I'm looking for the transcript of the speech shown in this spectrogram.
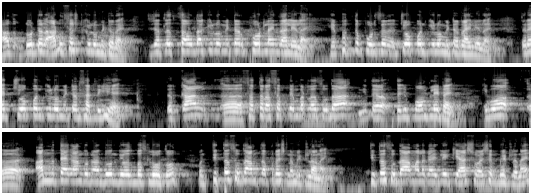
हा टोटल अडुसष्ट किलोमीटर आहे. त्याच्यातलं चौदा किलोमीटर फोर लाईन झालेलं आहे. हे फक्त पुढचं चोपन्न किलोमीटर राहिलेलं आहे. तर ह्या चोपन्न किलोमीटरसाठी हे आहे. तर काल सतरा सप्टेंबरला सुद्धा मी त्या त्याची पॉम्पलेट आहे. की बुवा अन्नत्याग आंदोलनात दोन दिवस बसलो होतो पण तिथं सुद्धा आमचा प्रश्न मिटला नाही. तिथं सुद्धा आम्हाला काही लेखी आश्वासन भेटलं नाही.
